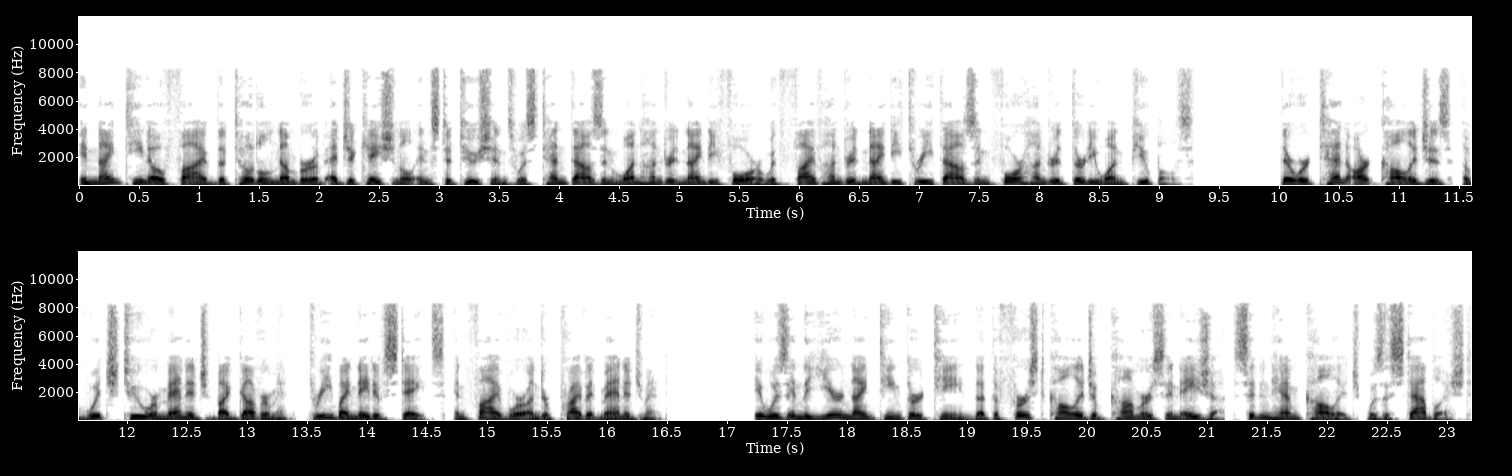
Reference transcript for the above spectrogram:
In 1905 the total number of educational institutions was 10,194 with 593,431 pupils. There were 10 art colleges, of which two were managed by government, three by native states, and five were under private management. It was in the year 1913 that the first College of Commerce in Asia, Sydenham College, was established.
